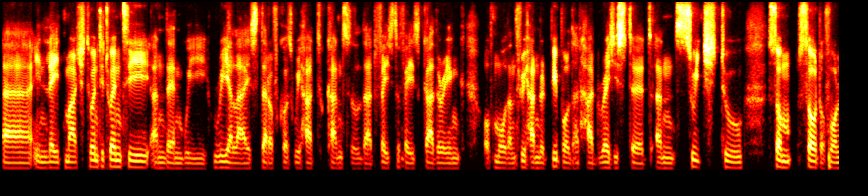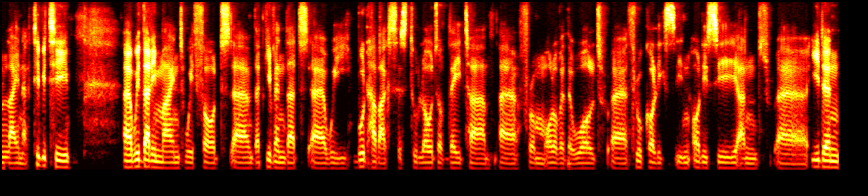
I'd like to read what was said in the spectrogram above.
uh, in late March 2020. And then we realized that, of course, we had to cancel that face to face gathering of more than 300 people that had registered and switch to some sort of online activity. Uh, with that in mind, we thought uh, that given that uh, we would have access to loads of data from all over the world through colleagues in OHDSI and EHDEN,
